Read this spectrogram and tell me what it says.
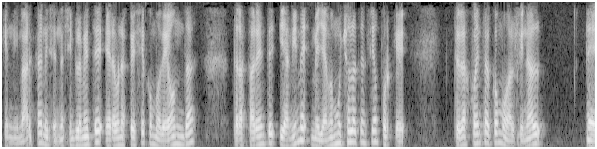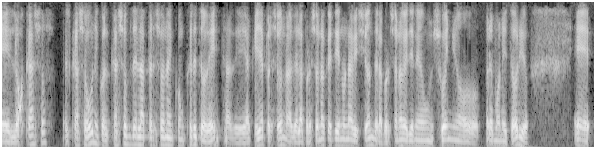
que ni marca ni simplemente era una especie como de onda transparente. Y a mí me, me llamó mucho la atención porque te das cuenta cómo al final eh, los casos, el caso único, el caso de la persona en concreto, de esta, de aquella persona, de la persona que tiene una visión, de la persona que tiene un sueño premonitorio, eh,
